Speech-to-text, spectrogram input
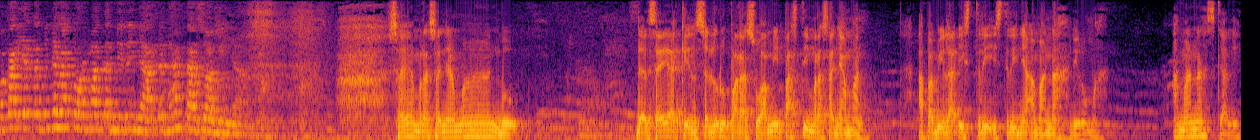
maka ia akan menjaga kehormatan dirinya dan harta suaminya. Saya merasa nyaman, Bu. Dan saya yakin seluruh para suami pasti merasa nyaman apabila istri-istrinya amanah di rumah. Amanah sekali.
